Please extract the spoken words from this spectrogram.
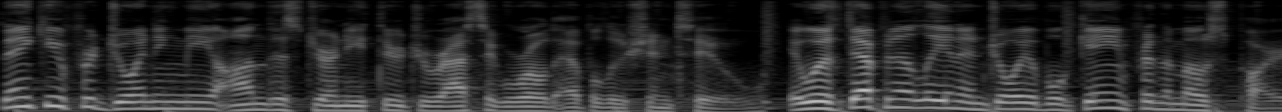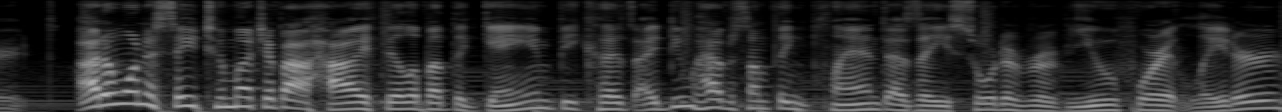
Thank you for joining me on this journey through Jurassic World Evolution 2. It was definitely an enjoyable game for the most part. I don't want to say too much about how I feel about the game because I do have something planned as a sort of review for it later.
